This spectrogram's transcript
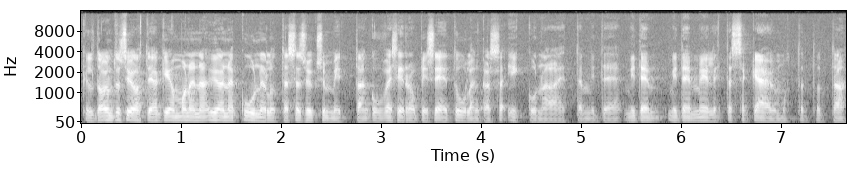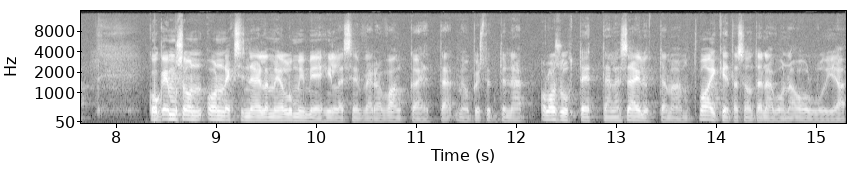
Kyllä toimitusjohtajakin on monena yönä kuunnellut tässä syksyn mittaan, kun vesi ropisee tuulen kanssa ikkunaa, että miten, miten, miten meille tässä käy, mutta tota, kokemus on onneksi näillä meidän lumimiehillä sen verran vankka, että me on pystytty nämä olosuhteet täällä säilyttämään, mutta vaikeita se on tänä vuonna ollut ja,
